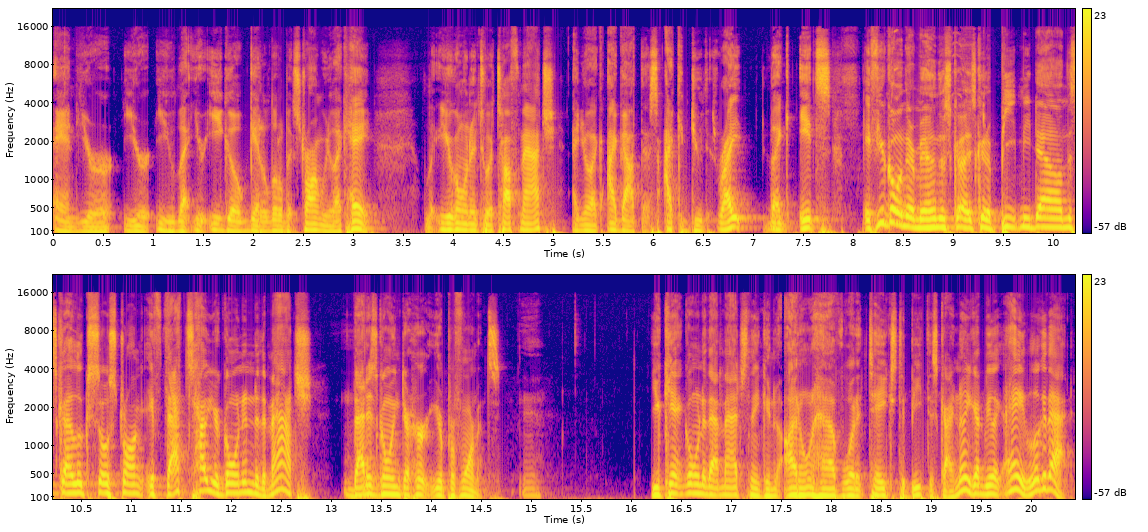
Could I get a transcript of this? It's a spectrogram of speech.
and you're you're you let your ego get a little bit stronger, you're like, hey, you're going into a tough match and you're like, I got this, I could do this, right? Like it's if you're going there, man, this guy's gonna beat me down. This guy looks so strong. If that's how you're going into the match, that is going to hurt your performance. You can't go into that match thinking I don't have what it takes to beat this guy. No, you got to be like, hey, look at that.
